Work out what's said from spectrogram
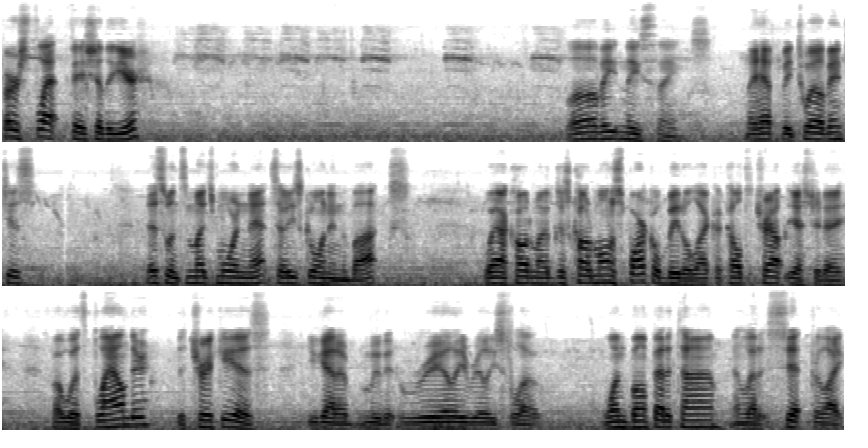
First flatfish of the year. Love eating these things. They have to be 12 inches. This one's much more than that, so he's going in the box way I caught him, I just caught him on a sparkle beetle like I caught the trout yesterday. But with flounder, the trick is you gotta move it really, really slow. One bump at a time and let it sit for like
